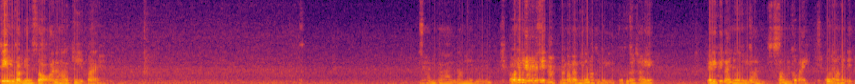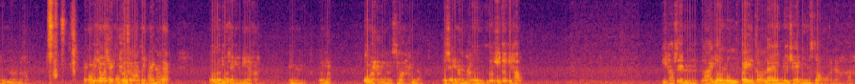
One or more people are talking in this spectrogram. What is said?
จิ้มกับดินสอนะคะขีดไปชั้นปลายตามนี้เพราะที่ไม่เสร็จนะมันก็แบบนี้ก็คือก็คือใช้ ไปติดลายเนก่อนซ้ำเข้าไปเพื่อทำให้ติดทนนนะคะแต่ก็ไม่ใช่ใช้ของโบราณใช้แบบเออไม่ใช่เนี่ยค่ะเป็นตัวนี้โอ้แม่าดแล้วใช้หนังเออคืออีกครับอีกครับเส้นลายโยนลงไปตอนแรกโดยใช้ดินสอนะคะ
